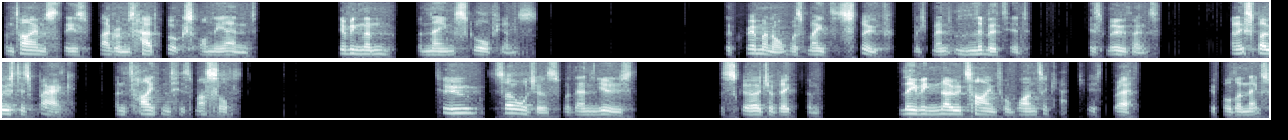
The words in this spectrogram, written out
Sometimes these flagrums had hooks on the end, giving them the name scorpions. The criminal was made to stoop, which meant limited his movement, and exposed his back and tightened his muscles. Two soldiers were then used to scourge a victim, leaving no time for one to catch his breath before the next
